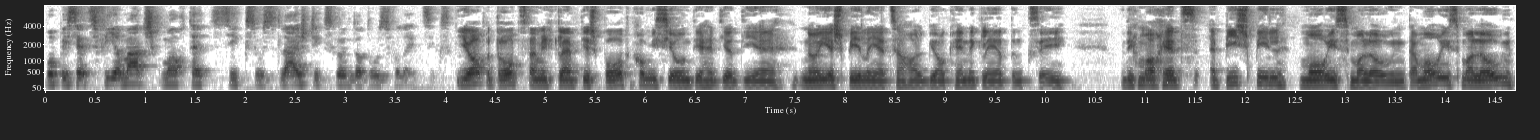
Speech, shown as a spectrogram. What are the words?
wo bis jetzt vier Matches gemacht hat, sei es aus Leistungsgründen oder aus Verletzungsgründen. Ja, aber trotzdem, ich glaube, die Sportkommission, die hat ja die neuen Spieler jetzt ein halbes Jahr kennengelernt und gesehen, und ich mache jetzt ein Beispiel, Morris Malone. Der Morris Malone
